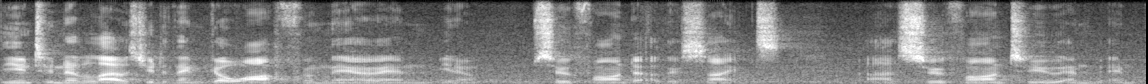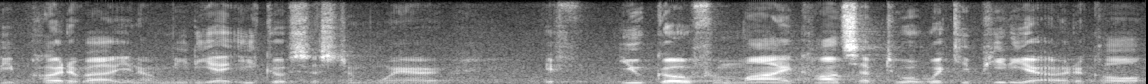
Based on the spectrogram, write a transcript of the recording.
the internet allows you to then go off from there and you know surf on to other sites, uh, surf on to and, and be part of a you know media ecosystem where if you go from my concept to a Wikipedia article,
